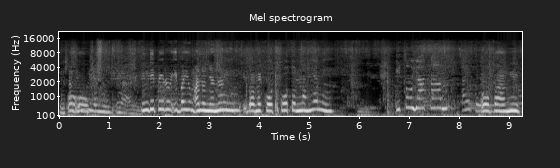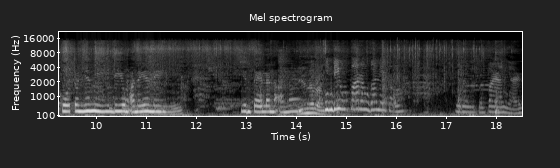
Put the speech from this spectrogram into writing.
Kung sabi mo yan yung inaano. Hindi, pero iba yung ano niya na eh. Iba, may kot cotton lang yan eh. Ito yata. Ay, ko. Oh, pangit. Cotton yan eh. Hindi yung ano yan eh. Yung tela na ano. Yun na lang. Hindi yung parang ganito. Oh. Parang ito, parang yarn.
